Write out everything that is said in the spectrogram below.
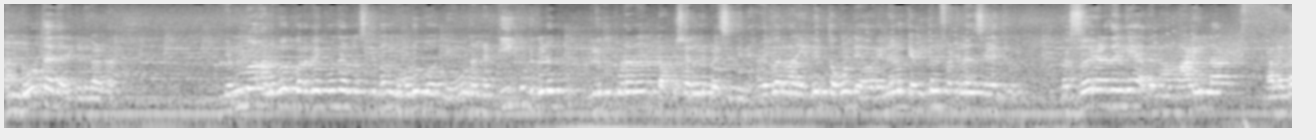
ಅಲ್ಲಿ ನೋಡ್ತಾ ಇದ್ದಾರೆ ಗಿಡಗಳನ್ನ ನಿಮ್ಮ ಅನುಭವ ಬರಬೇಕು ಅಂದರೆ ಒಂದೊಂದ್ಸತಿ ಬಂದು ನೋಡ್ಬೋದು ನೀವು. ನನ್ನ ಟೀ ಗುಡ್ ಗಿಡ ಕೂಡ ನಾನು ಡಾಕ್ಟರ್ ಸರಲ್ಲಿ ಬೆಳೆಸಿದ್ದೀನಿ. ಹಾಗಾಗಿ ನಾನು ಎಲ್ಲಿಂದ ತೊಗೊಂಡೆ, ಅವ್ರು ಏನೇನೋ ಕೆಮಿಕಲ್ ಫರ್ಟಿಲೈಸರ್ಸ್ ಹೇಳಿದ್ರು. ಬಟ್ ಸರ್ ಹೇಳ್ದಂಗೆ ಅದನ್ನು ನಾವು ಮಾಡಿಲ್ಲ. ಅಲ್ಲೆಲ್ಲ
